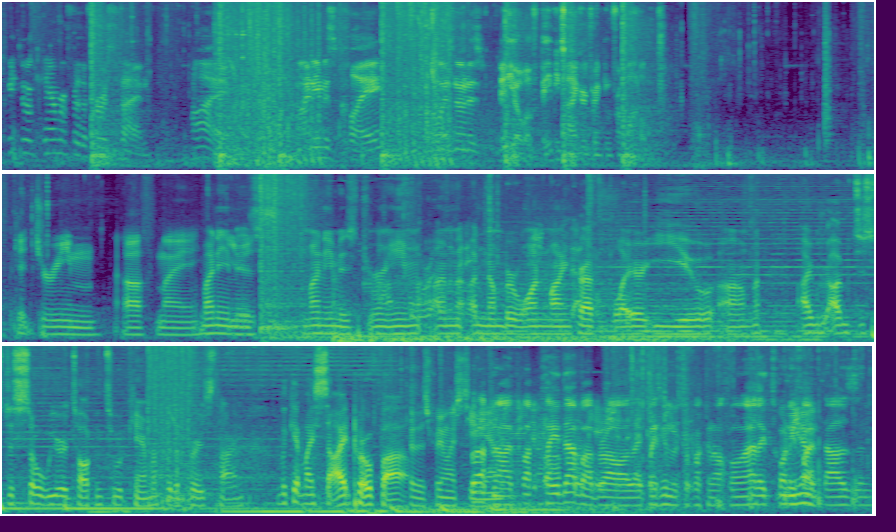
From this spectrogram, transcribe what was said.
Speak to a camera for the first time. Hi, my name is Clay, otherwise known as Video of Baby Tiger Drinking from Bottle. Get Dream off my. My name ears. is my name is Dream. I'm a number one Minecraft player. EU. Um, I, I'm just just so weird talking to a camera for the first time. Look at my side profile. Because it's pretty much Bro, TDM. no, I, I played that, but bro, like my team was so fucking awful. I had like twenty five thousand.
